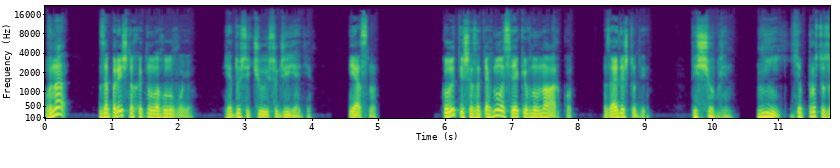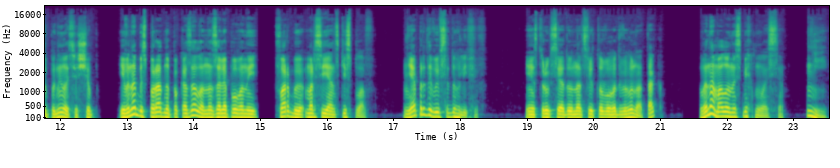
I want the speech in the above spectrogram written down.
Вона заперечно хитнула головою. Я досі чую суджияді. Ясно. Коли тиша затягнулася, я кивнув на арку. Зайдеш туди. Ти що, блін? Ні, я просто зупинилася, щоб. І вона безпорадно показала на заляпований фарбою марсіянський сплав. Я придивився до гліфів. Інструкція до надсвітлового двигуна, так? Вона мало не сміхнулася. Ні.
